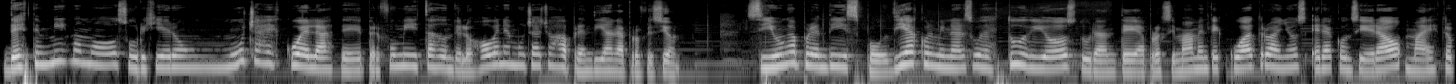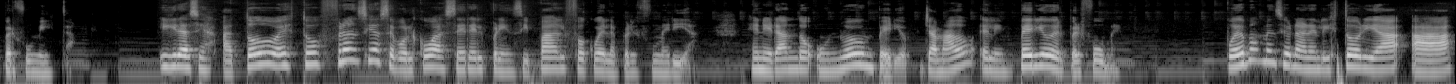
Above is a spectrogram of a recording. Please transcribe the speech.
De este mismo modo surgieron muchas escuelas de perfumistas donde los jóvenes muchachos aprendían la profesión. Si un aprendiz podía culminar sus estudios durante aproximadamente cuatro años, era considerado maestro perfumista. Y gracias a todo esto, Francia se volcó a ser el principal foco de la perfumería generando un nuevo imperio llamado el Imperio del Perfume. Podemos mencionar en la historia a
